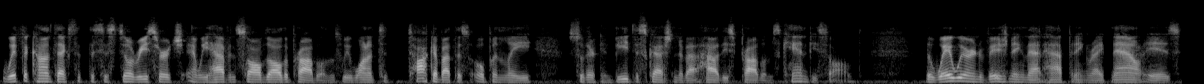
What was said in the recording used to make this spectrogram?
with the context that this is still research and we haven't solved all the problems, we wanted to talk about this openly so there can be discussion about how these problems can be solved. The way we're envisioning that happening right now is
